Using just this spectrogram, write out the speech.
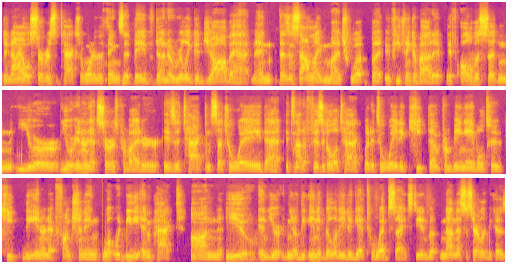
Denial of service attacks are one of the things that they've done a really good job at. And it doesn't sound like much, what, but if you think about it, if all of a sudden your your internet service provider is attacked in such a way that it's not a physical attack, but it's a way to keep them from being able to keep the internet functioning, what would be the impact on you and your, you know, the inability to get to websites? The, not necessarily because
